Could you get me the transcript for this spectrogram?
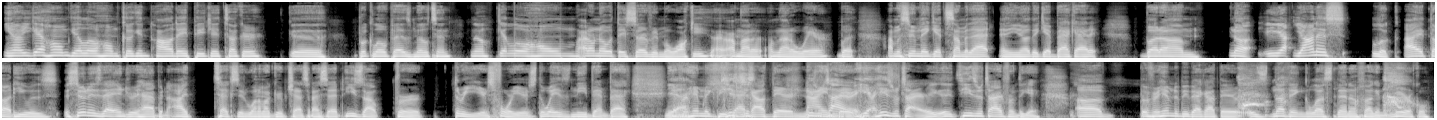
you know, you get home, get a little home cooking, holiday, PJ Tucker, uh, Brook Lopez, Middleton. You know, get a little home. I don't know what they serve in Milwaukee. I, I'm not a, I'm not aware, but I'm assuming they get some of that, and you know, they get back at it. But um, no, Gia- Giannis. Look, I thought he was as soon as that injury happened. I texted one of my group chats and I said he's out for three years, four years. The way his knee bent back, Yeah. and for him to be He's back just- out there nine days, yeah, he's retired. He's retired from the game. Uh, but for him to be back out there is nothing less than a fucking miracle.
